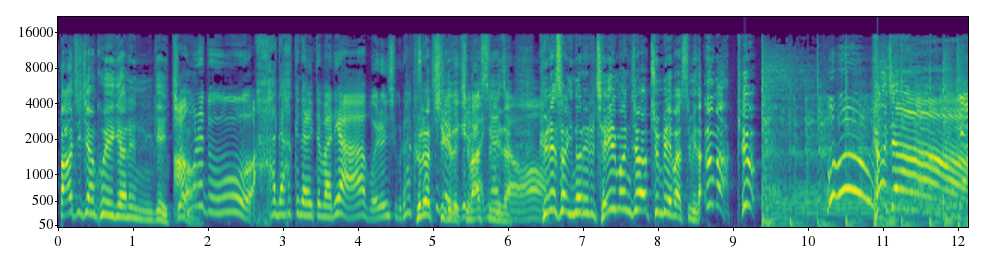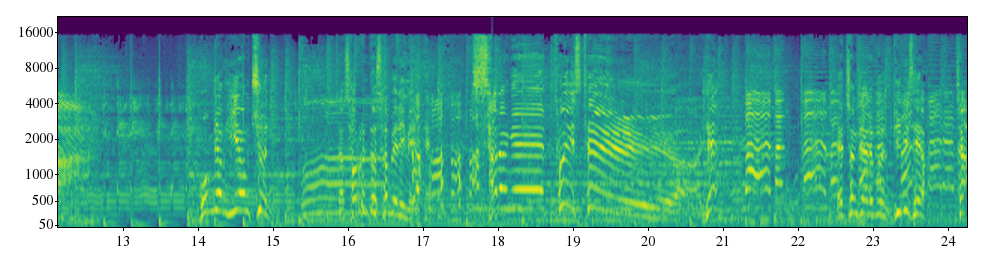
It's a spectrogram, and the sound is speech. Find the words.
빠지지 않고 얘기하는 게 있죠. 아무래도 아, 내 학교 다닐 때 말이야. 뭐 이런 식으로 학창 그렇지, 그렇지, 맞습니다. 하죠. 그래서 이 노래를 제일 먼저 준비해봤습니다. 음악 큐. 가자. 본명 이영춘. 자, 서른도 선배님의 사랑의 트위스트. 예. 애청자 여러분 비비세요. 자,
